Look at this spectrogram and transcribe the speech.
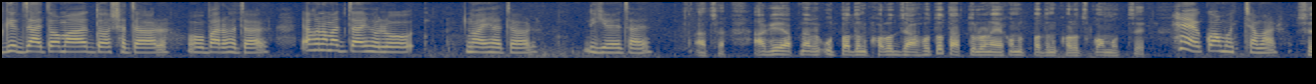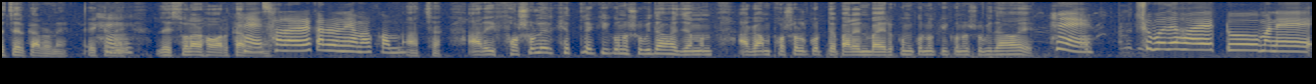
গে- যাইতো আমার দশ হাজার ও বারো হাজার। এখন আমার যাই হলো নয় হাজার ইয়ে যায়। আচ্ছা আগে আপনার উৎপাদন খরচ যা হতো তার তুলনায় এখন উৎপাদন খরচ কম হচ্ছে। হ্যাঁ কম হচ্ছে আমার। সেচের কারণে এখানে হ্যাঁ। যে সোলার হওয়ার কারণে। হ্যাঁ সোলারের কারণে আমার কম। আচ্ছা আর এই ফসলের ক্ষেত্রে কি কোনো সুবিধা হয়? যেমন আগাম ফসল করতে পারেন বা এরকম কোনো কি কোনো সুবিধা হয়? হ্যাঁ সুবিধা হয় একটু মানে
